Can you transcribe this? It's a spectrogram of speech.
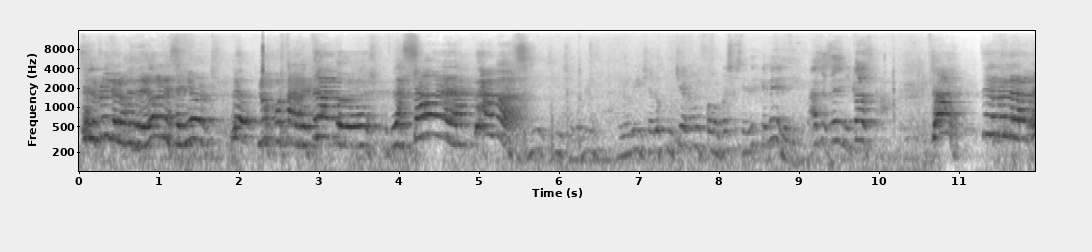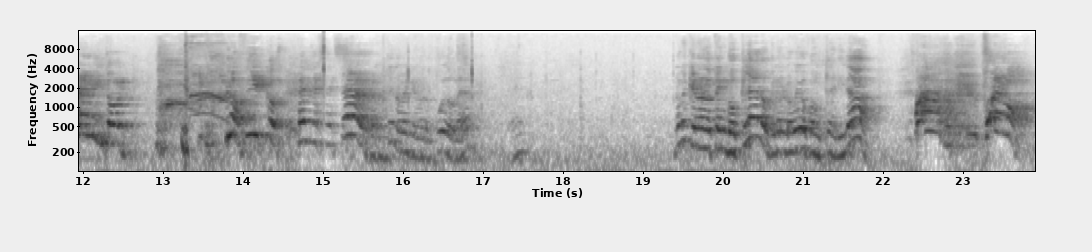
Se le prenden los edredones, señor, los portarretratos, las sábanas, las camas. Sí, sí, se lo vi, se lo vi, ya lo escuché, hágame el favor, váyase, déjeme, le dije, váyase de mi casa. ¡Ya! Se le prende la Remington, los discos, el necesario. Pero usted no ve que no lo puedo ver. ¿No ves que no lo tengo claro, que no lo veo con claridad? ¡Ah! ¡Fuego!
